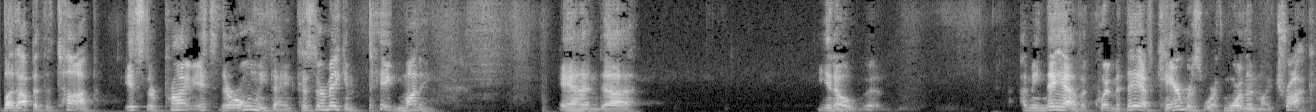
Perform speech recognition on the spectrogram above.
but up at the top, it's their prime, it's their only thing because they're making big money. And, uh, you know, I mean, they have equipment, they have cameras worth more than my truck.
